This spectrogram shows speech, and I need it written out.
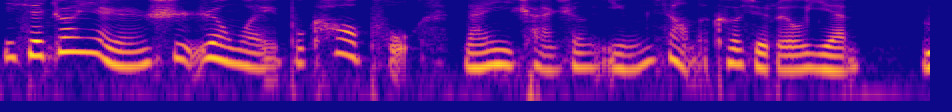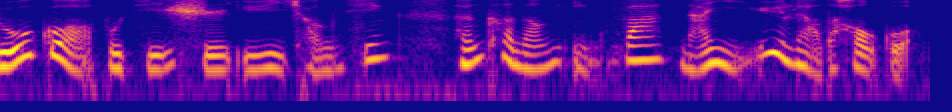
一些专业人士认为不靠谱、难以产生影响的科学留言，如果不及时予以澄清，很可能引发难以预料的后果。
